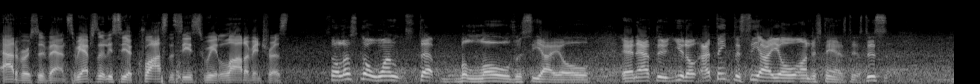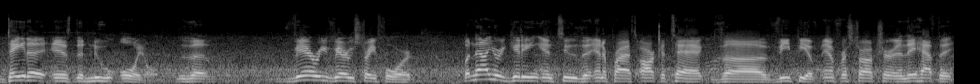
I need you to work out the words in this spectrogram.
adverse events. We absolutely see across the C-suite a lot of interest. So let's go one step below the CIO, and after, you know, I think the CIO understands this. This data is the new oil. The very, very straightforward. But now you're getting into the enterprise architect, the VP of infrastructure, and they have to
